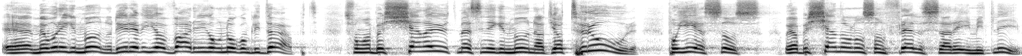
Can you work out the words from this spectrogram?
eh, med vår egen mun och det är det vi gör varje gång någon blir döpt. Så får man bekänna ut med sin egen mun att jag tror på Jesus och jag bekänner honom som frälsare i mitt liv.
